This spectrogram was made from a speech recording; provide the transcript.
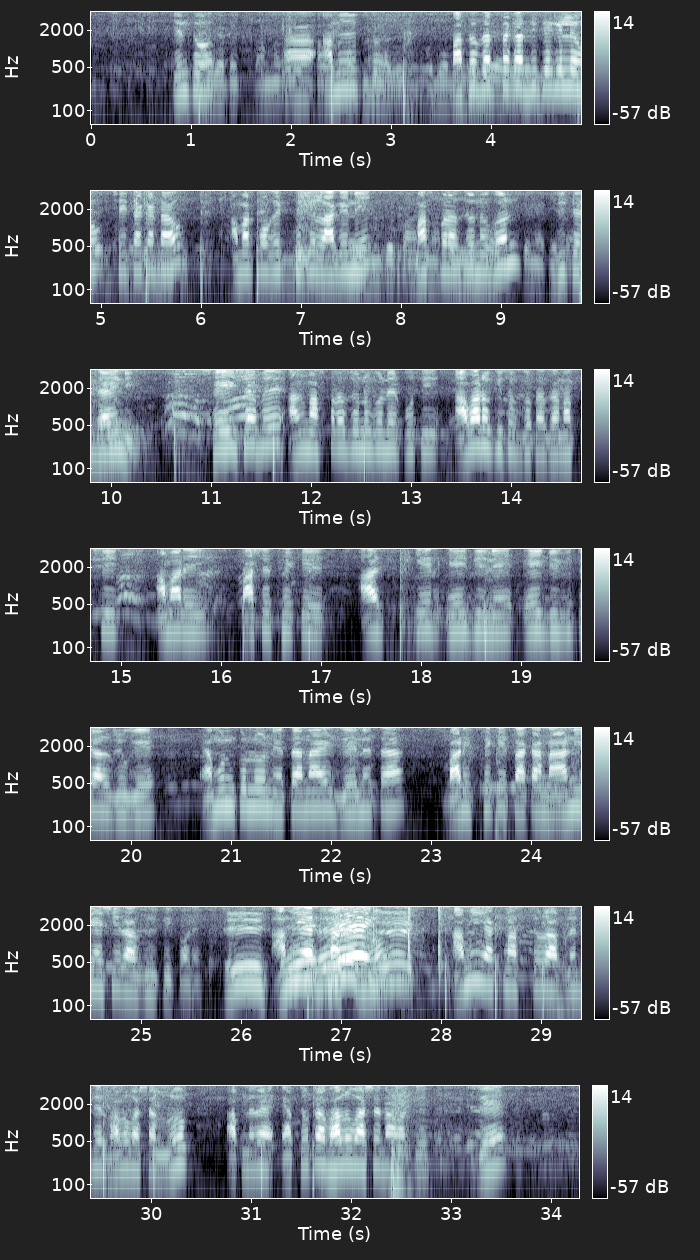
কিন্তু আমি পাঁচ হাজার টাকা দিতে গেলেও সেই টাকাটাও আমার পকেট থেকে লাগেনি, মাছপাড়ার জনগণ দিতে দেয়নি। সেই হিসাবে আমি মাছপাড়ার জনগণের প্রতি আবারও কৃতজ্ঞতা জানাচ্ছি আমার এই পাশে থেকে। আজকের এই দিনে, এই ডিজিটাল যুগে এমন কোনো নেতা নাই, যে নেতা বাড়ির থেকে টাকা না নিয়ে এসে রাজনীতি করে। আমি একমাত্র আমি একমাত্র আপনাদের ভালোবাসার লোক। আপনারা এতটা ভালোবাসেন আমাকে যে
